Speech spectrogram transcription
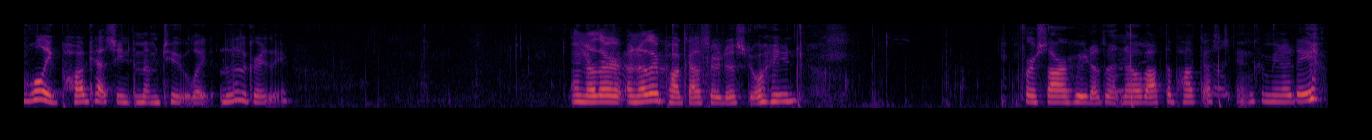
whole like podcasting MM2. Like, this is crazy. Another another podcaster just joined. For Sar, who doesn't know about the podcasting community.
